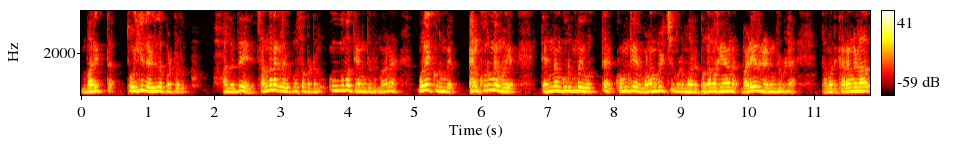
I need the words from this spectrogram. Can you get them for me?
வரித்த தொயில் எழுதப்பட்டதும் அல்லது சந்தனக்கலை பூசப்பட்டதும் குங்குமத்தை அணிந்ததுமான முலை குறும்பை குறும்பை முலையர் தென்னங்குறும்பை ஒத்த கொங்கேர் மனமகிழ்ச்சி கொள்ளுமாறு பல வகையான வளையல்கள் அணிந்துள்ள தமது கரங்களால்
